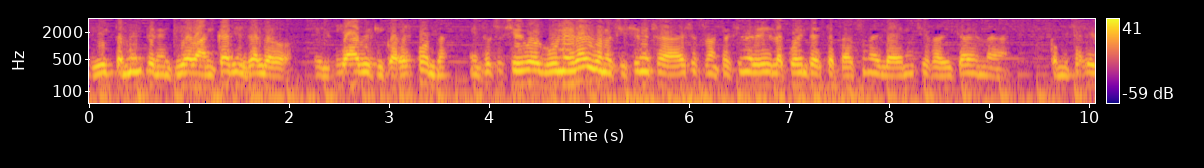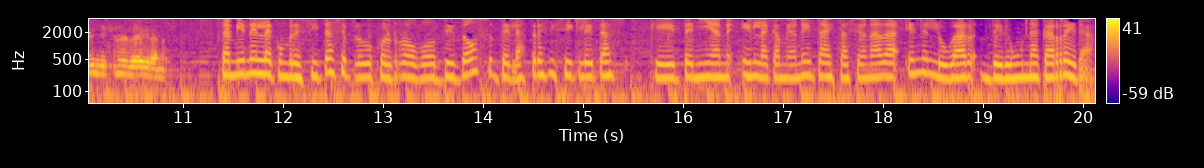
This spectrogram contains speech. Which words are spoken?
directamente en la entidad bancaria ya lo, el día que corresponda. Entonces, si hubo vulnerable, bueno, si hicieron esa, esas transacciones desde la cuenta de esta persona y la denuncia radicada en la comisaría de General de Grano. También en la cumbrecita se produjo el robo de dos de las tres bicicletas que tenían en la camioneta estacionada en el lugar de una carrera.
